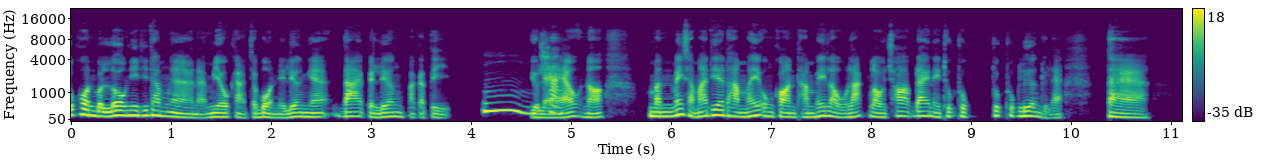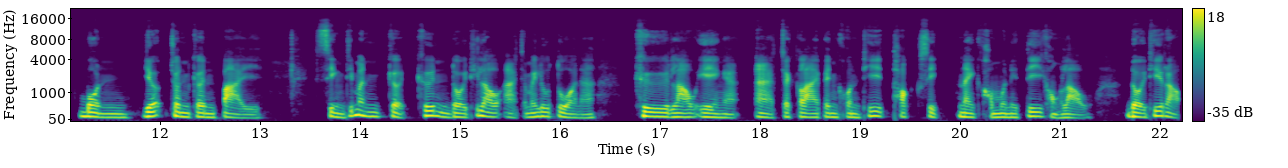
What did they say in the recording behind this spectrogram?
ทุกคนบนโลกนี้ที่ทำงานอะมีโอกาสจะบ่นในเรื่องเนี้ยได้เป็นเรื่องปกติอืมอยู่แล้วเนาะมันไม่สามารถที่จะทำให้องค์กรทำให้เรารักเราชอบได้ในทุก ๆ ทุก ๆ เรื่องอยู่แล้ว แต่บ่นเยอะจนเกินไป สิ่งที่มันเกิดขึ้นโดยที่เราอาจจะไม่รู้ตัวนะ คือเราเองอะอาจจะกลายเป็นคนที่ toxic ใน community ของเรา โดยที่เรา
